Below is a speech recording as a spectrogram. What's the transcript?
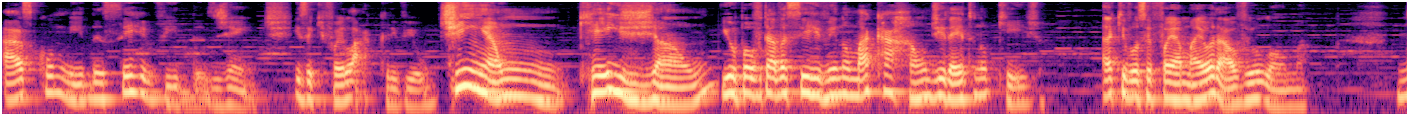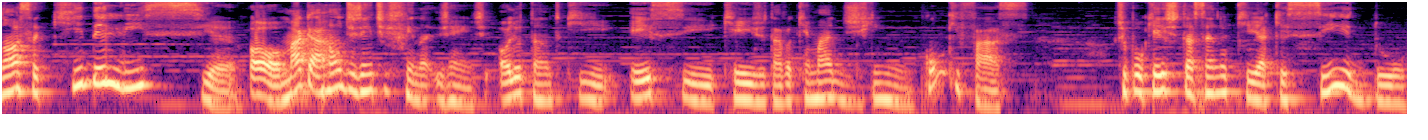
as comidas servidas, gente. Isso aqui foi lacre, viu? Tinha um queijão e o povo tava servindo macarrão direto no queijo. Aqui você foi a maioral, viu, Loma? Nossa, que delícia! Ó, oh, macarrão de gente fina. Gente, olha o tanto que esse queijo tava queimadinho. Como que faz? Tipo, o queijo tá sendo o quê? Aquecido?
